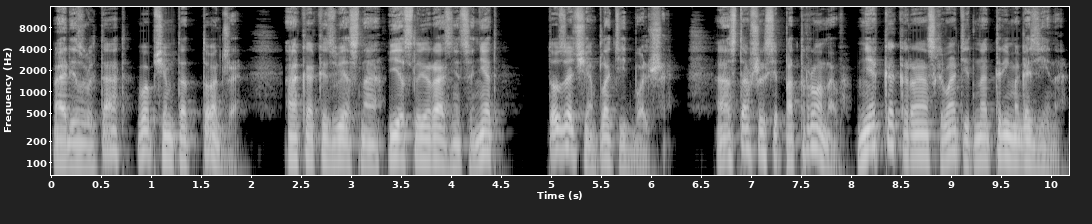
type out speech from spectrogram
А результат, в общем-то, тот же. А как известно, если разницы нет, то зачем платить больше? А оставшихся патронов мне как раз хватит на три магазина.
